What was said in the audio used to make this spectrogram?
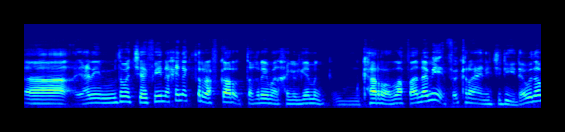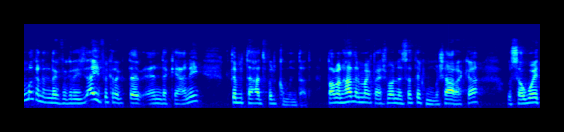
آه يعني مثل ما أنتم شايفين الحين أكثر الأفكار تقريبا حق ال gaming مكررة. فنبي فكرة يعني جديدة. وإذا ما كان عندك فكرة جديدة أي فكرة عندك يعني اكتبها تحت في الكومنتات. طبعا هذا المقطع شباب نزلت لكم مشاركة وسويت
